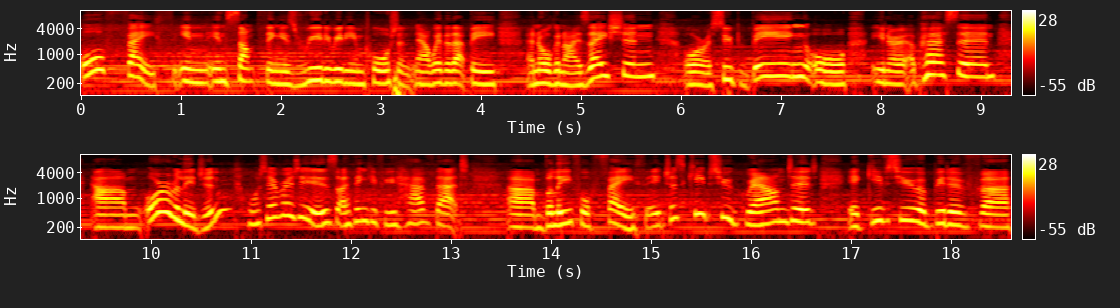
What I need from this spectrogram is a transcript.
or faith in, in something is really, really important. Now, whether that be an organization or a super being or, you know, a person um, or a religion, whatever it is, I think if you have that um, belief or faith, it just keeps you grounded. It gives you a bit of uh,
